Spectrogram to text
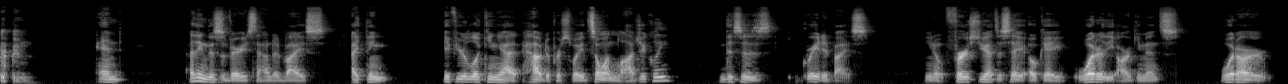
and I think this is very sound advice. I think if you're looking at how to persuade someone logically, this is great advice. You know, first you have to say, okay, what are the arguments? What are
